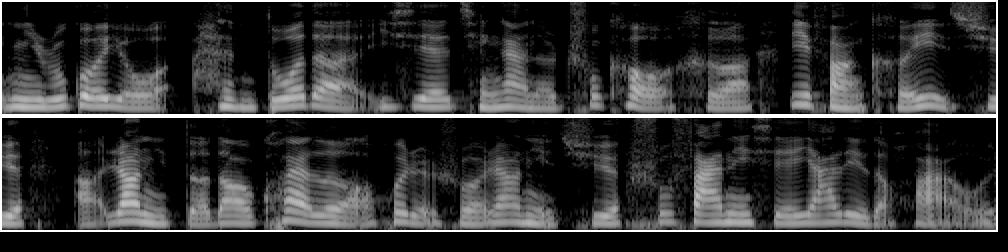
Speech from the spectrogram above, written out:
你如果有很多的一些情感的出口和地方可以去啊，让你得到快乐，或者说让你去抒发那些压力的话，我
